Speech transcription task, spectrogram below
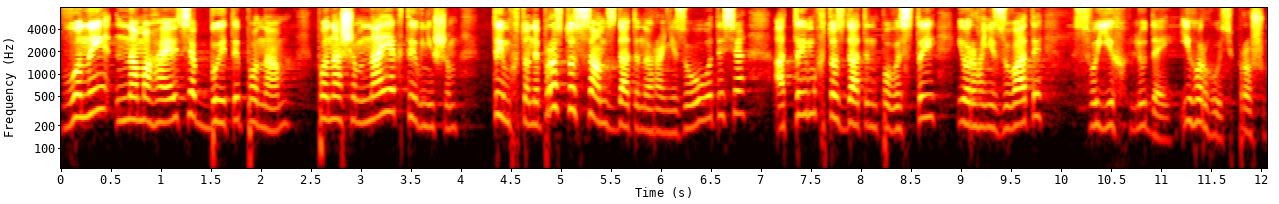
вони намагаються бити по нам, по нашим найактивнішим, тим, хто не просто сам здатен організовуватися, а тим, хто здатен повести і організувати своїх людей. Ігор Гусь, прошу.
